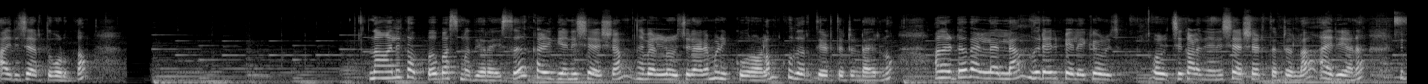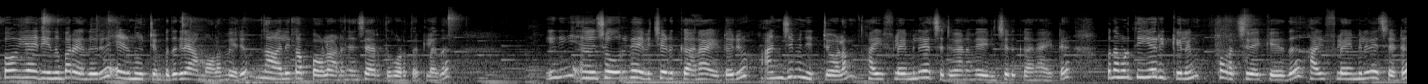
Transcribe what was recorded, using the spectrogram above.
അരി ചേർത്ത് കൊടുക്കാം. നാല് കപ്പ് ബസ്മതി റൈസ് കഴുകിയതിന് ശേഷം വെള്ളം ഒഴിച്ചൊരു അരമണിക്കൂറോളം കുതിർത്തിയെടുത്തിട്ടുണ്ടായിരുന്നു. എന്നിട്ട് വെള്ളമെല്ലാം ഒരു അരിപ്പയിലേക്ക് ഒഴിച്ച് ഒഴിച്ച് കളഞ്ഞതിന് ശേഷം എടുത്തിട്ടുള്ള അരിയാണ്. ഇപ്പോൾ ഈ അരി എന്ന് പറയുന്നത് ഒരു എഴുന്നൂറ്റമ്പത് ഗ്രാമോളം വരും. നാല് കപ്പോളാണ് ഞാൻ ചേർത്ത് കൊടുത്തിട്ടുള്ളത്. ഇനി ചോറ് വേവിച്ചെടുക്കാനായിട്ട് ഒരു അഞ്ച് മിനിറ്റോളം ഹൈ ഫ്ലെയിമിൽ വെച്ചിട്ട് വേണം വേവിച്ചെടുക്കാനായിട്ട്. അപ്പോൾ നമ്മൾ തീ ഒരിക്കലും കുറച്ച് വെക്കരുത്. ഹൈ ഫ്ലെയിമിൽ വെച്ചിട്ട്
